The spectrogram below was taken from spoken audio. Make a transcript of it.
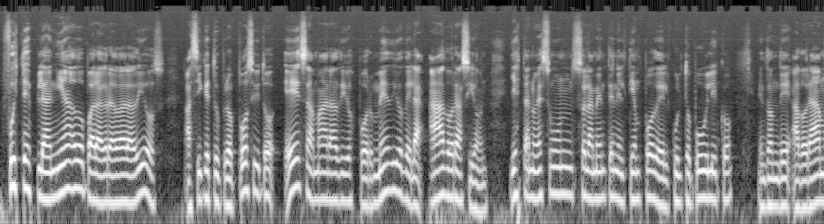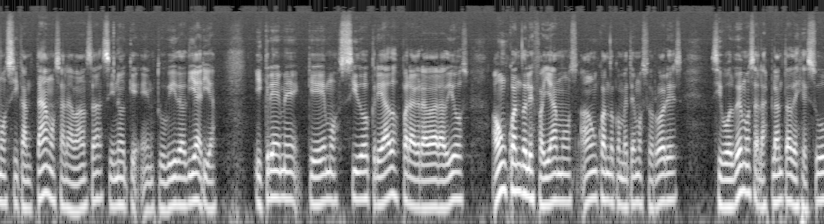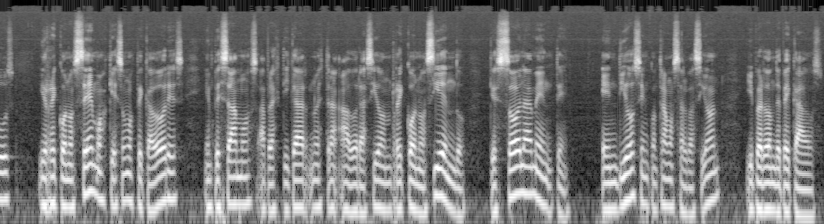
Fuiste planeado para agradar a Dios, así que tu propósito es amar a Dios por medio de la adoración. Y esta no es un solamente en el tiempo del culto público, en donde adoramos y cantamos alabanza, sino que en tu vida diaria. Y créeme que hemos sido creados para agradar a Dios, aun cuando le fallamos, aun cuando cometemos errores, si volvemos a las plantas de Jesús y reconocemos que somos pecadores, empezamos a practicar nuestra adoración, reconociendo que solamente en Dios encontramos salvación y perdón de pecados.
